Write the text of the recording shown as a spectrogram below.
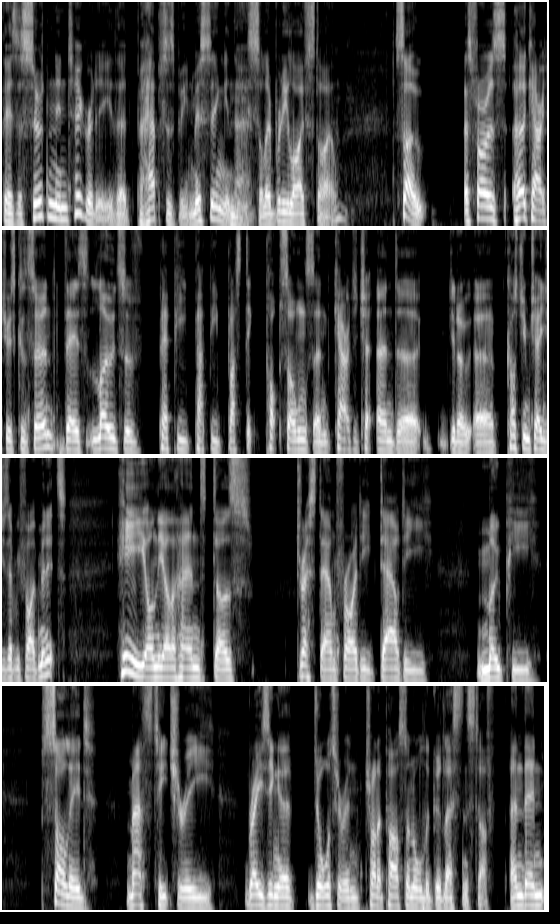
there's a certain integrity that perhaps has been missing in the celebrity lifestyle. So, as far as her character is concerned, there's loads of peppy, pappy, plastic pop songs and character ch- and uh, you know uh, costume changes every five minutes. He, on the other hand, does dress down Friday, dowdy, mopey, solid, maths teachery, raising a daughter and trying to pass on all the good lesson stuff. And then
